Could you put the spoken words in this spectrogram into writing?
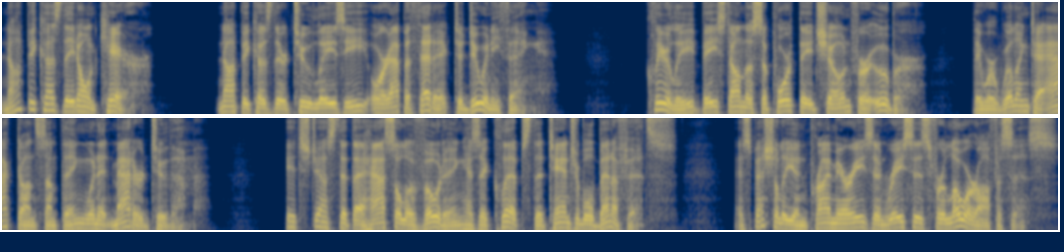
Not because they don't care. Not because they're too lazy or apathetic to do anything. Clearly, based on the support they'd shown for Uber, they were willing to act on something when it mattered to them. It's just that the hassle of voting has eclipsed the tangible benefits, especially in primaries and races for lower offices.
